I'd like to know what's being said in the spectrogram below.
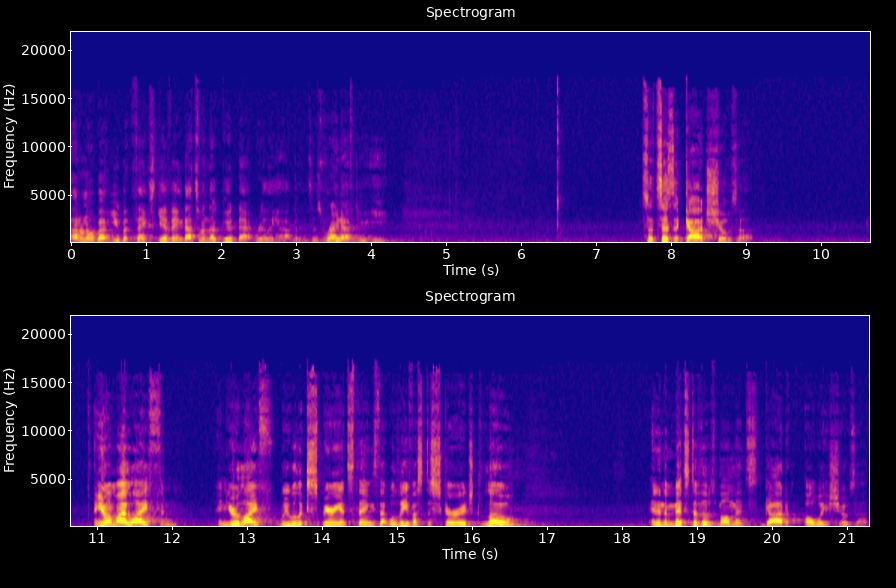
I don't know about you, but Thanksgiving, that's when the good nap really happens, is right after you eat. So it says that God shows up. And you know, in my life and in your life, we will experience things that will leave us discouraged, low. And in the midst of those moments, God always shows up.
